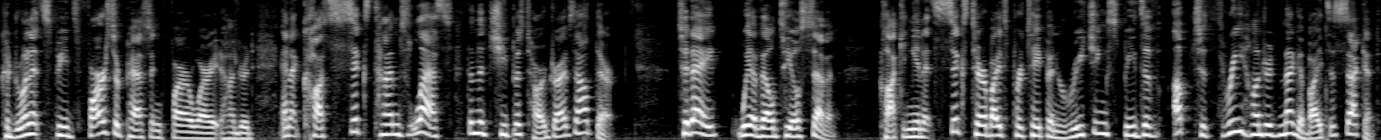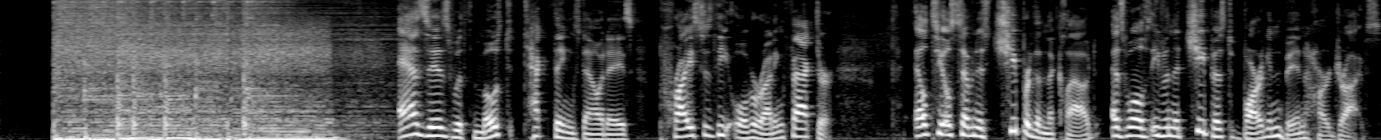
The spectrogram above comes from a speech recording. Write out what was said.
could run at speeds far surpassing FireWire 800, and it costs six times less than the cheapest hard drives out there. Today, we have LTO 7, clocking in at 6 terabytes per tape and reaching speeds of up to 300 megabytes a second. As is with most tech things nowadays, price is the overriding factor. LTO7 is cheaper than the cloud, as well as even the cheapest bargain bin hard drives.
